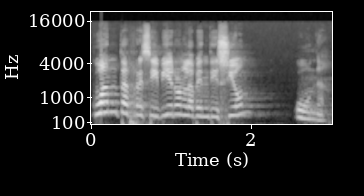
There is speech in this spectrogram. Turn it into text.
¿Cuántas recibieron la bendición? Una.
